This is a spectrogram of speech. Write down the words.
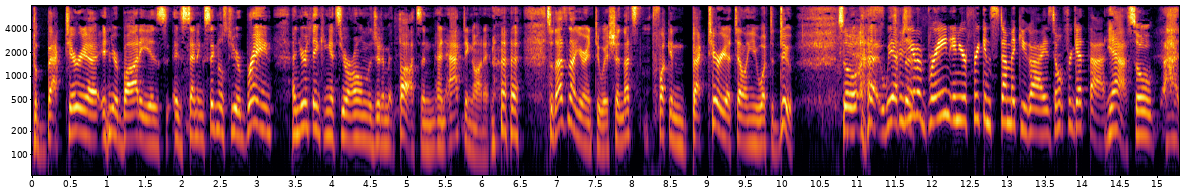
the bacteria in your body is, is sending signals to your brain and you're thinking it's your own legitimate thoughts and, and acting on it. so that's not your intuition. That's fucking bacteria telling you what to do. So we have Because to. you have a brain in your freaking stomach, you guys. Don't forget that. Yeah, so uh,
